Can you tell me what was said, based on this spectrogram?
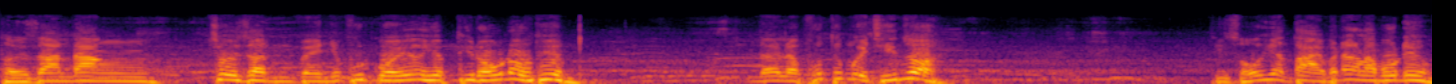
Thời gian đang trôi dần về những phút cuối ở hiệp thi đấu đầu tiên. Đây là phút thứ 19 rồi. Tỷ số hiện tại vẫn đang là một đều.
